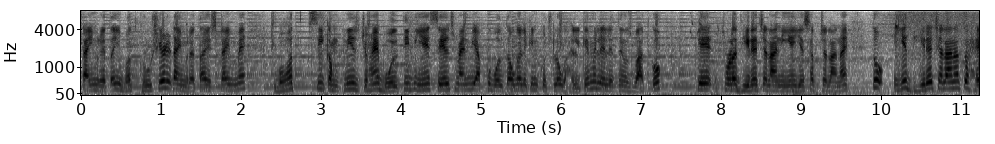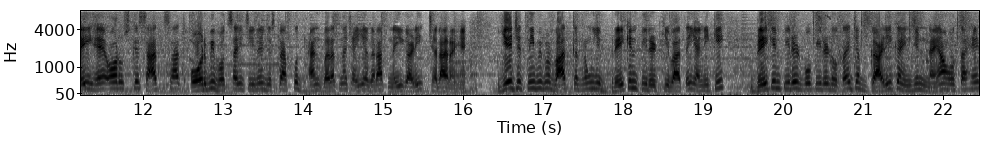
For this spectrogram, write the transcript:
टाइम रहता है, ये बहुत क्रूशियल टाइम रहता है। इस टाइम में बहुत सी कंपनीज़ जो हैं, बोलती भी हैं सेल्समैन भी आपको बोलता होगा, लेकिन कुछ लोग हल्के में ले लेते हैं उस बात को। कि थोड़ा धीरे चलानी है, ये सब चलाना है। तो ये धीरे चलाना तो है ही है और उसके साथ साथ और भी बहुत सारी चीज़ें जिस पर आपको ध्यान बरतना चाहिए अगर आप नई गाड़ी चला रहे हैं। ये जितनी भी मैं बात कर रहा हूँ, ये ब्रेक इन पीरियड की बात है, यानी कि ब्रेक इन पीरियड वो पीरियड होता है जब गाड़ी का इंजन नया होता है,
